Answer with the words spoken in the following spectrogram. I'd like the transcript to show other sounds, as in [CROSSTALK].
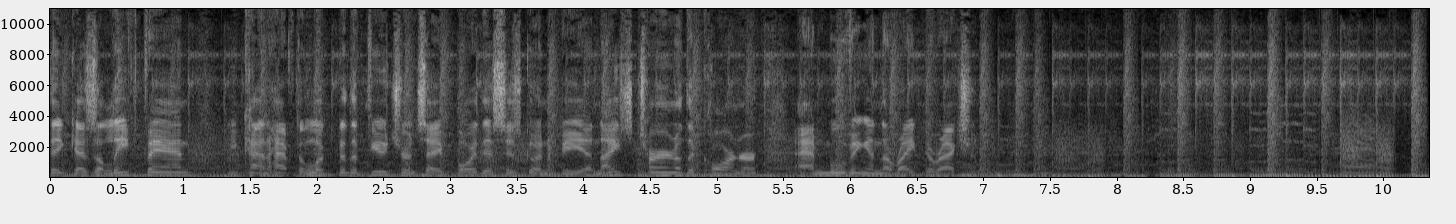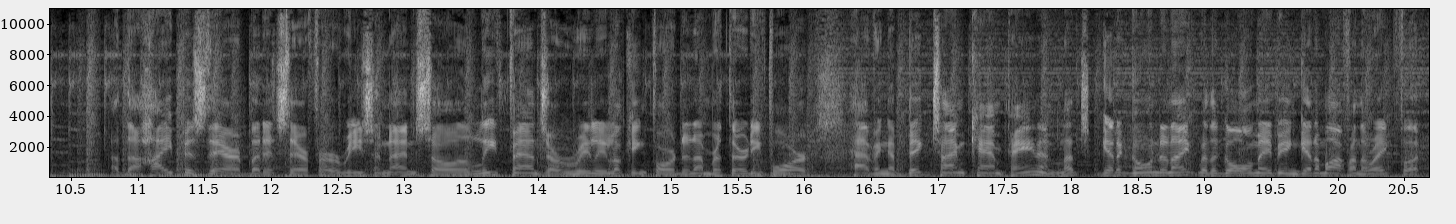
think as a Leaf fan, you kind of have to look to the future and say, boy, this is going to be a nice turn of the corner and moving in the right direction. Uh, The hype is there, but it's there for a reason. And so Leaf fans are really looking forward to number 34 having a big time campaign. And let's get it going tonight with a goal, maybe, and get them off on the right foot.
